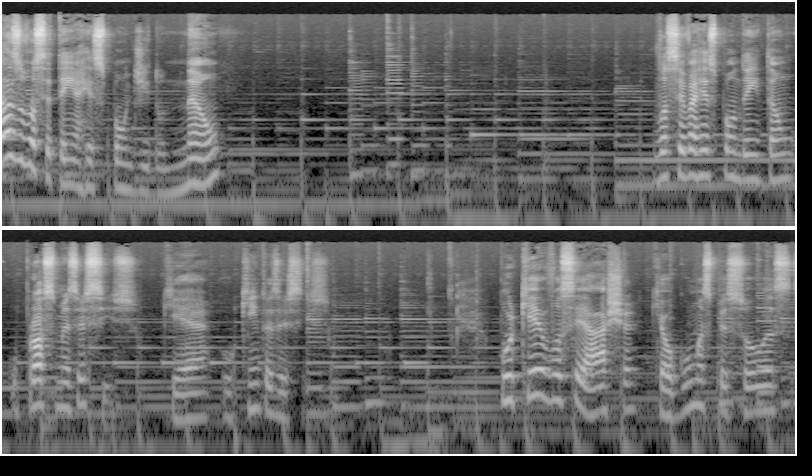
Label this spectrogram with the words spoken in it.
Caso você tenha respondido não, você vai responder então o próximo exercício, que é o quinto exercício. Por que você acha que algumas pessoas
